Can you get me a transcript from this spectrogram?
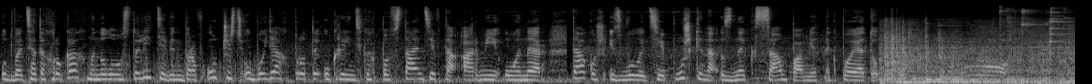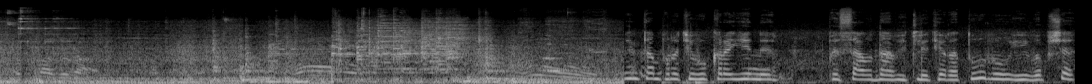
У 20-х роках минулого століття він брав участь у боях проти українських повстанців та армії УНР. Також із вулиці Пушкіна зник сам пам'ятник поету. Він там проти України писав навіть літературу і взагалі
